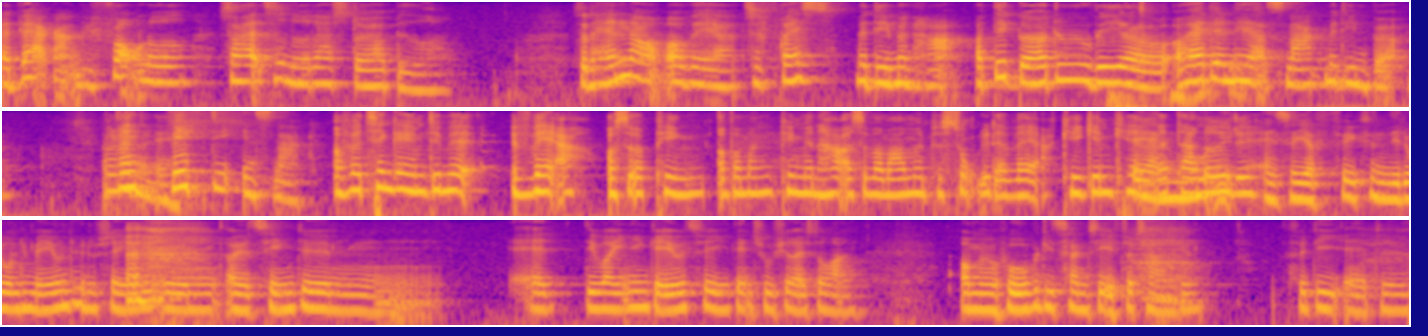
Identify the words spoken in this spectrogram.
at hver gang vi får noget, så er altid noget, der er større og bedre. Så det handler om at være tilfreds med det, man har. Og det gør du jo ved at, at have den her snak med dine børn. Og det er vigtigt en snak. Og hvad tænker I om det med værd og så penge, og hvor mange penge man har, og så hvor meget man personligt er værd? Kan I genkende, ja, at der er noget i det? Altså, jeg fik sådan lidt ondt i maven, da du sagde det, øhm, og jeg tænkte, øhm, at det var egentlig en gave til den sushi-restaurant, og man håber, de tager den til eftertanke, fordi at øh,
